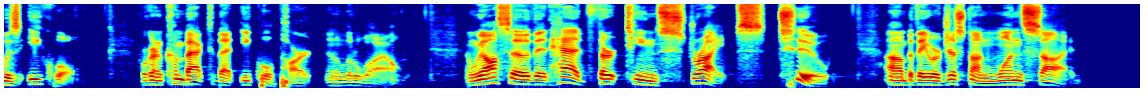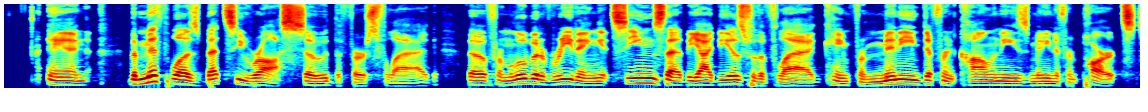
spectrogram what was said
was equal. We're going to come back to that equal part in a little while. And we also that had 13 stripes too, um, but they were just on one side. And the myth was Betsy Ross sewed the first flag, though from a little bit of reading, it seems that the ideas for the flag came from many different colonies, many different parts,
